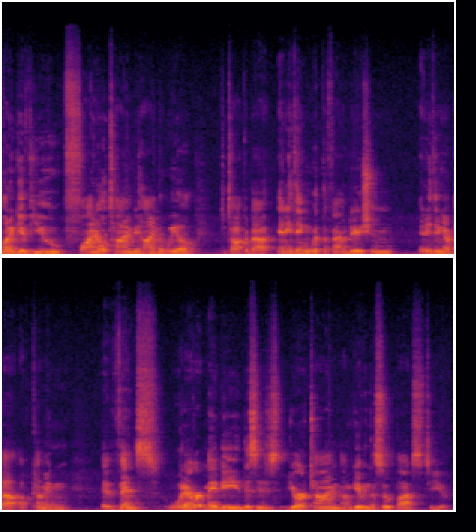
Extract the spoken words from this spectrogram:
want to give you final time behind the wheel to talk about anything with the foundation, anything about upcoming events, whatever it may be. This is your time. I'm giving the soapbox to you.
